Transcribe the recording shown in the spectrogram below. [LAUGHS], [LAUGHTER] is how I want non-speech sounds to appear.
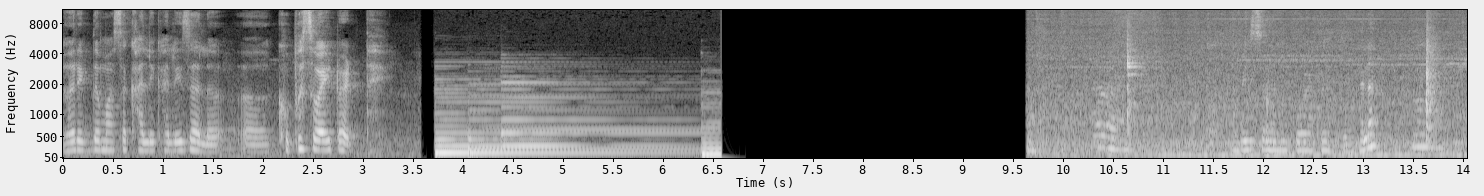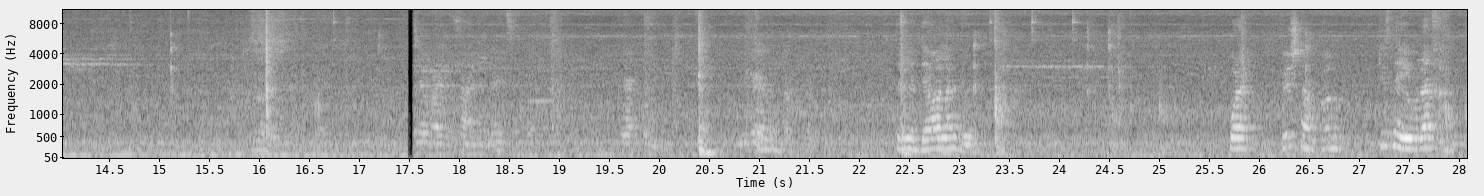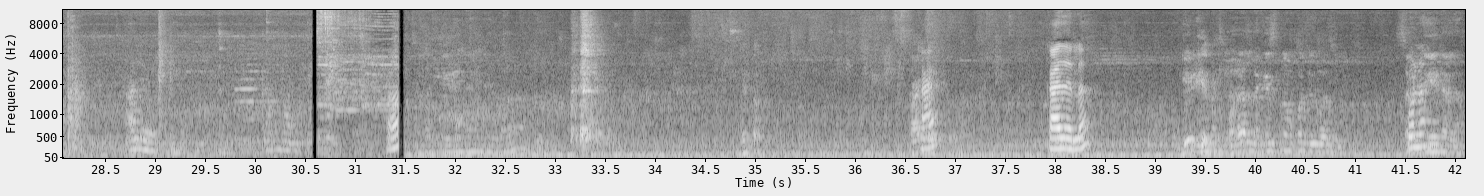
घर एकदम असं खाली खाली झालं खूपच वाईट वाटतंय. है ना? त्याला द्यावं लागेल. पोळ्या. कृष्णा तीच नाही एवढा खा आले होते. काय? काय झालं? लगेच दिवस कोणा? काय झालं?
